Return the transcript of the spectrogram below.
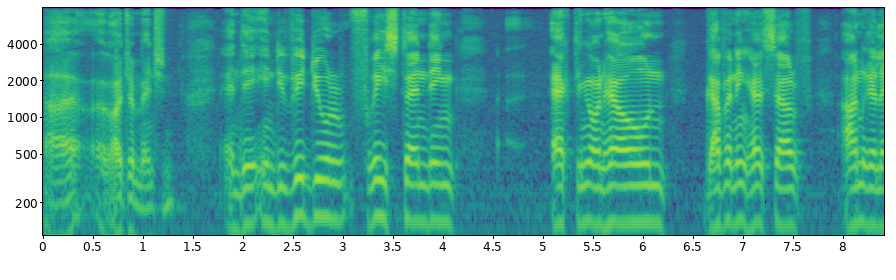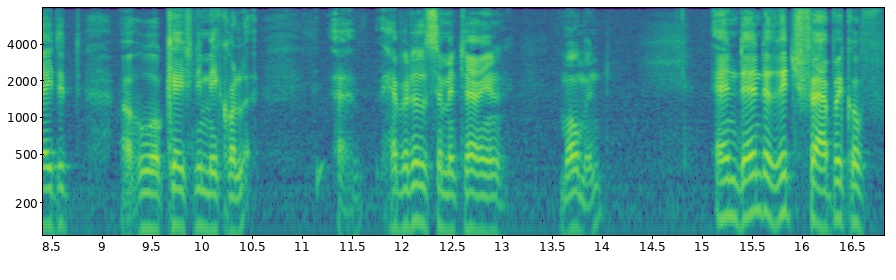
Roger mentioned, and the individual freestanding, uh, acting on her own, governing herself, unrelated, uh, who occasionally may call, uh, have a little cemeterian moment, and then the rich fabric of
